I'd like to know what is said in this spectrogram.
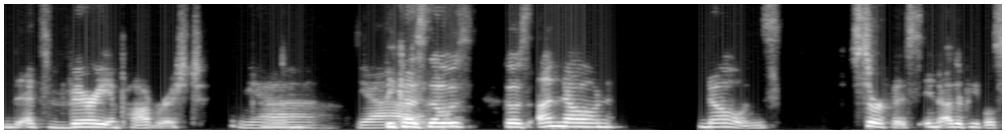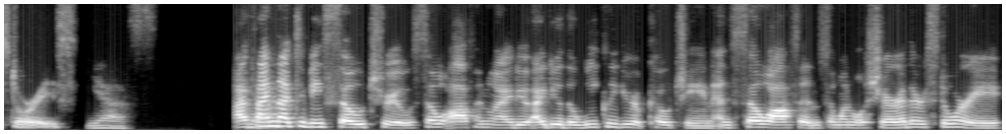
that's very impoverished. Yeah, um, yeah. Because those those unknown knowns surface in other people's stories. Yes. I yeah. find that to be so true. So often when I do, I do the weekly group coaching, and so often someone will share their story.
